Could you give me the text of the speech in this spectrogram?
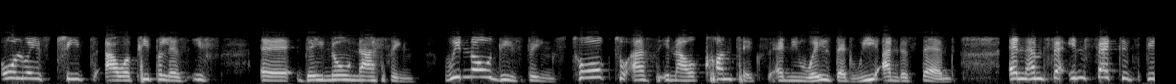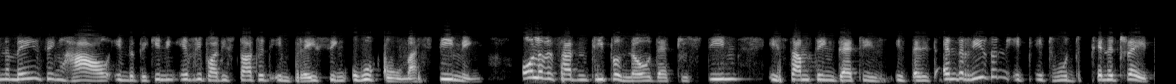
always treat our people as if uh, they know nothing. We know these things. Talk to us in our context and in ways that we understand. And in fact, it's been amazing how in the beginning everybody started embracing ukugquma, steaming. All of a sudden, people know that to steam is something that is, is that is, and the reason it, it would penetrate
